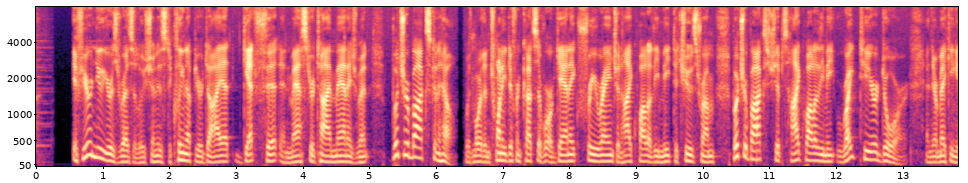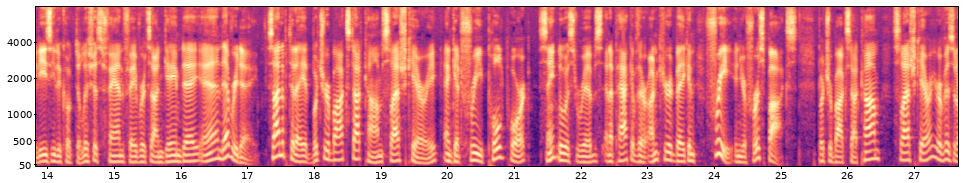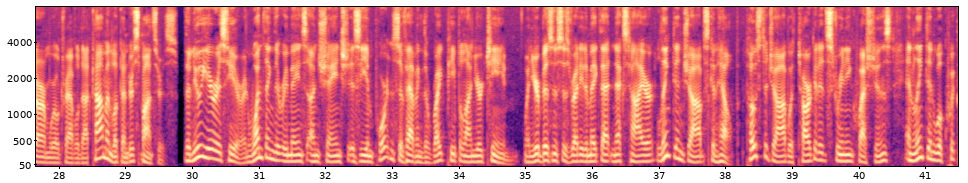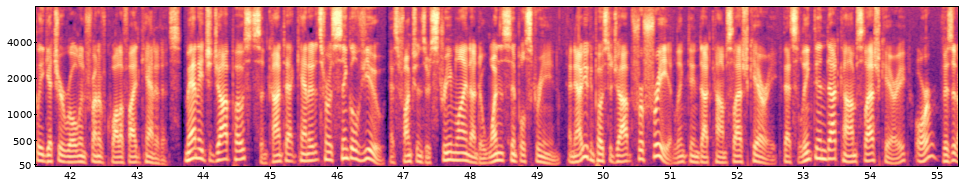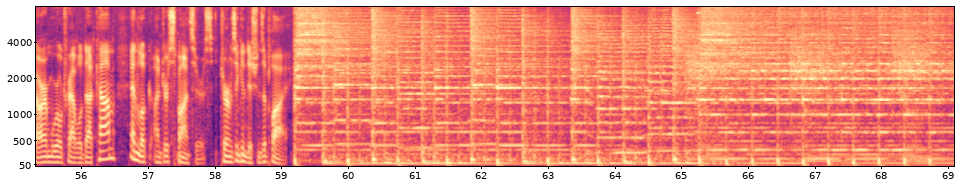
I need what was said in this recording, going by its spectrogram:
If your New Year's resolution is to clean up your diet, get fit, and master time management, ButcherBox can help. With more than 20 different cuts of organic, free range, and high quality meat to choose from, ButcherBox ships high quality meat right to your door. And they're making it easy to cook delicious fan favorites on game day and every day. Sign up today at butcherbox.com slash carey and get free pulled pork, St. Louis ribs, and a pack of their uncured bacon free in your first box. Butcherbox.com slash carey or visit rmworldtravel.com and look under sponsors. The new year is here, and one thing that remains unchanged is the importance of having the right people on your team. When your business is ready to make that next hire, LinkedIn Jobs can help. Post a job with targeted screening questions, and LinkedIn will quickly get your role in front of qualified candidates. Manage job posts and contact candidates from a single view, as functions are streamlined onto one simple screen. And now you can post a job for free at linkedin.com slash carey. That's linkedin.com slash carey, or visit rmworldtravel.com and look under sponsors. Terms and conditions apply.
